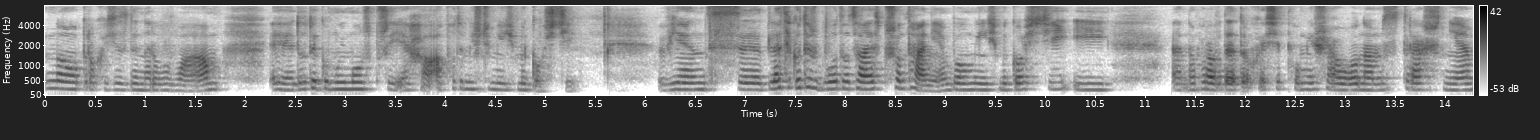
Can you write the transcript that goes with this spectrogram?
no trochę się zdenerwowałam. E, Do tego mój mąż przyjechał, a potem jeszcze mieliśmy gości. Więc e, dlatego też było to całe sprzątanie, bo mieliśmy gości i naprawdę trochę się pomieszało nam strasznie.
